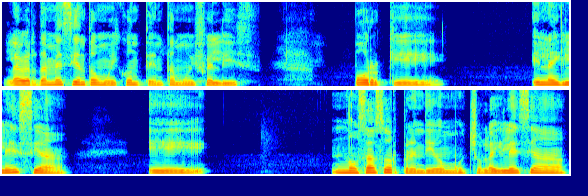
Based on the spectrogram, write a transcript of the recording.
La verdad me siento muy contenta, muy feliz, porque en la iglesia eh, nos ha sorprendido mucho. La iglesia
